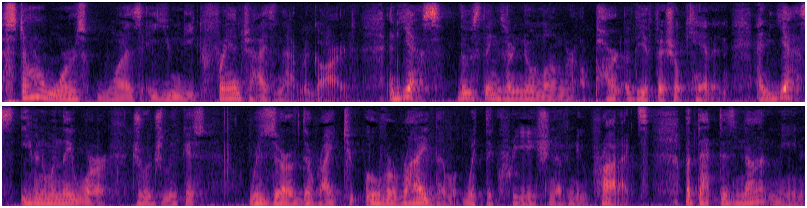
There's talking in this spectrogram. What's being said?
Star Wars was a unique franchise in that regard. And yes, those things are no longer a part of the official canon. And yes, even when they were, George Lucas reserved the right to override them with the creation of new products. But that does not mean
